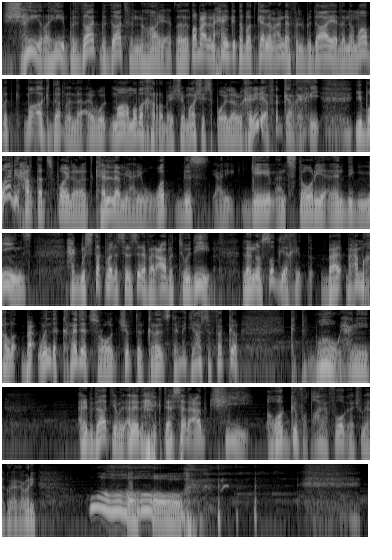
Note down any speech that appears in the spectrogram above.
شيء رهيب بالذات بالذات في النهاية. طبعا أنا الحين كنت بتكلم عنه في البداية لأنه ما بتك... ما أقدر لأن ما ما بخرب أي شيء ماشي spoiler ويخليني أفكر أخي يبالي حلقة spoiler أتكلم يعني what this يعني game and story and ending means حق مستقبل السلسلة في ألعاب ال 2D لأنه صدق يا أخي بعد ما خلص when the credits roll شفت ال credits تميت جالس أفكر كنت wow يعني. يعني بالذات أنا كنت العب شيء أوقف واطالع فوق أقول عمري wow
